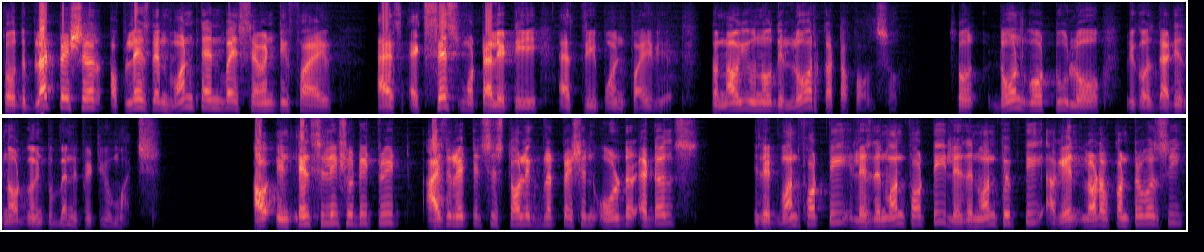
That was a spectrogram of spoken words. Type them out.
So the blood pressure of less than 110 by 75 has excess mortality at 3.5 years. So now you know the lower cutoff also. So don't go too low because that is not going to benefit you much. How intensely should we treat isolated systolic blood pressure in older adults? Is it 140, less than 140, less than 150? Again, a lot of controversy.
